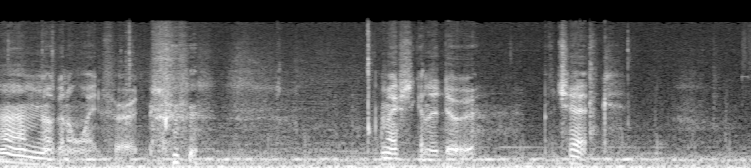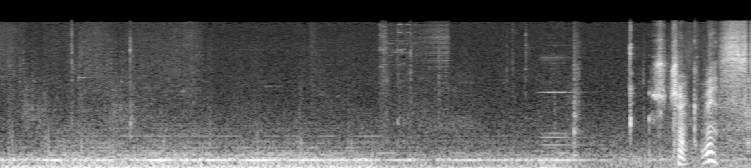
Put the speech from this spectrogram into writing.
I'm not gonna wait for it. I'm actually gonna do a check. This.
